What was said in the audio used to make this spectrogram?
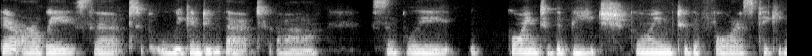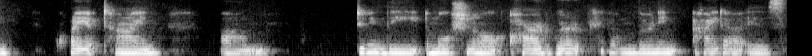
there are ways that we can do that. Uh, simply going to the beach, going to the forest, taking quiet time, um, doing the emotional hard work. Um, learning Haida is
